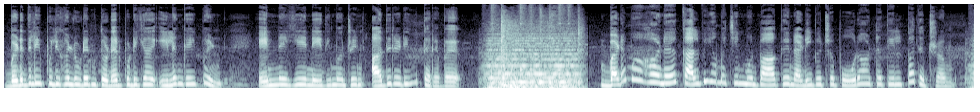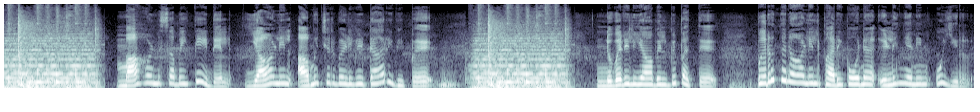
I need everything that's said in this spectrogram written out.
விடுதலை புலிகளுடன் தொடர்புடைய இலங்கை பெண் என்ஐஏ நீதிமன்றின் அதிரடி உத்தரவு. வடமாகாண கல்வி அமைச்சின் முன்பாக நடைபெற்ற போராட்டத்தில் பதற்றம். மாகாண சபை தேர்தல் யாழில் அமைச்சர் வெளியிட்ட அறிவிப்பு. நுவரெலியாவில் விபத்து பிறந்த நாளில் பறிபோன இளைஞனின் உயிர்.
